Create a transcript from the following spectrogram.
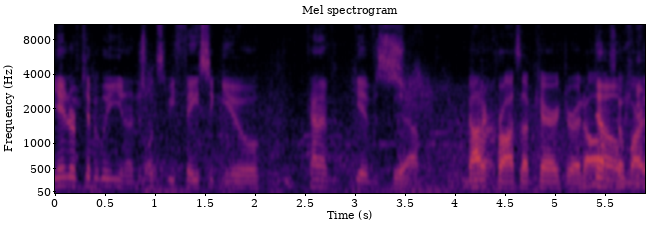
Ganondorf typically you know just wants to be facing you, kind of gives. Yeah. Not a cross-up character at all, No, so Martha,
